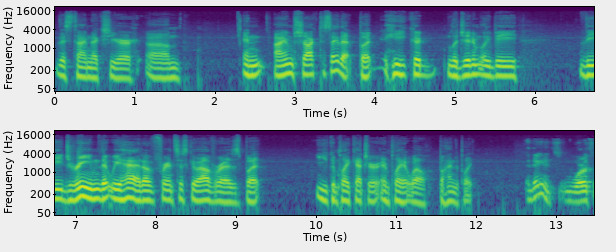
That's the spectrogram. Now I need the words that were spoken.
this time next year. Um, and I'm shocked to say that, but he could legitimately be the dream that we had of Francisco Alvarez, but you can play catcher and play it well behind the plate. I think it's worth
